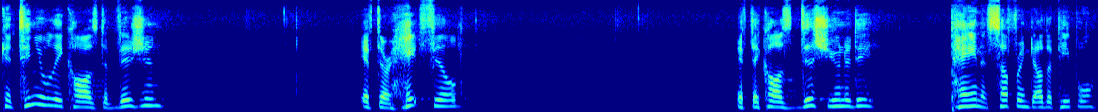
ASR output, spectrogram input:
continually cause division, if they're hate filled, if they cause disunity, pain, and suffering to other people,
